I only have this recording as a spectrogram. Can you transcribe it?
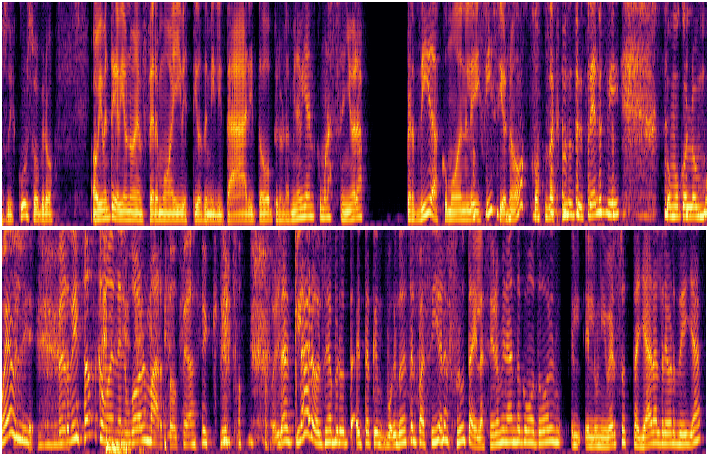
su discurso, pero obviamente que había unos enfermos ahí vestidos de militar y todo, pero también habían como unas señoras perdidas como en el edificio, ¿no? Como sacándose selfie, como con los muebles. Perdidas como en el Walmart, o sea, ¿de qué? O sea, claro, o sea, pero ¿dónde está el pasillo de la fruta? Y la señora mirando como todo el, el universo estallar alrededor de ella.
